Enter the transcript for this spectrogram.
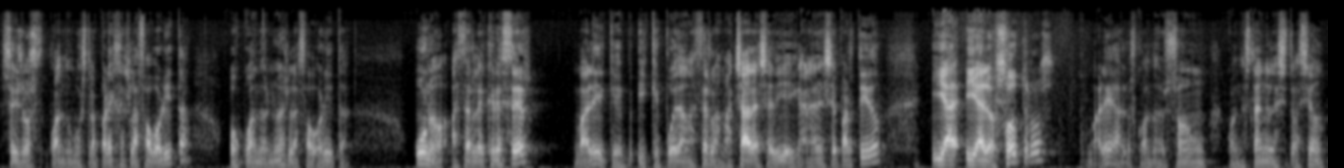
sois los, cuando vuestra pareja es la favorita o cuando no es la favorita. Uno, hacerle crecer, ¿vale? Y que, que puedan hacer la machada ese día y ganar ese partido. Y a, los otros, ¿vale? A los cuando, son, cuando están en la situación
